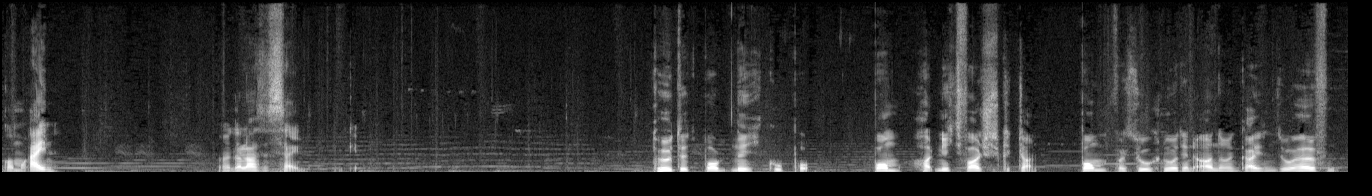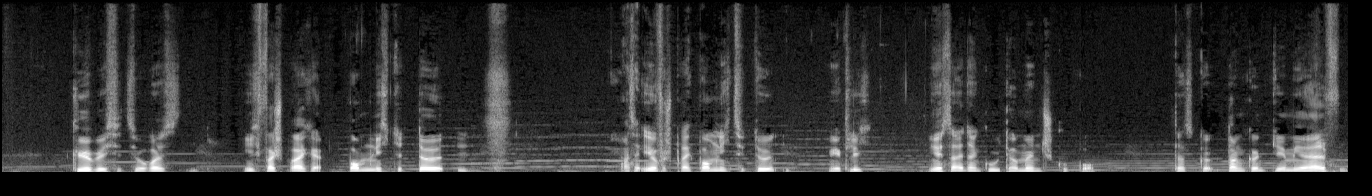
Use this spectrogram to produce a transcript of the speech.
Komm rein. Oder lass es sein. Okay. Tötet Bom nicht, Kupo. Bom hat nichts Falsches getan. Bom versucht nur den anderen Geiseln zu helfen. Kürbisse zu rösten. Ich verspreche, Bomb nicht zu töten. Also ihr versprecht Bomb nicht zu töten. Wirklich? Ihr seid ein guter Mensch, Kupo. Das, dann könnt ihr mir helfen.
